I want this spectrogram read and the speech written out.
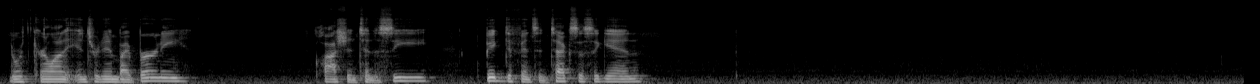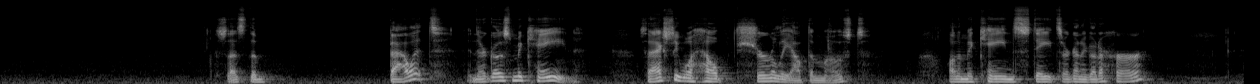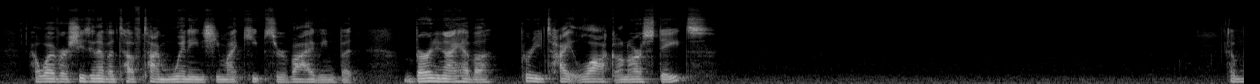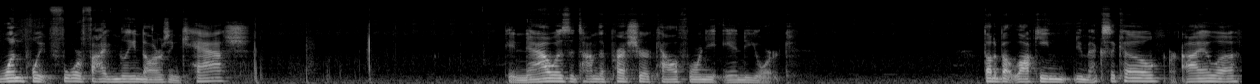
North Carolina entered in by Bernie. Clash in Tennessee. Big defense in Texas again. So that's the ballot. And there goes McCain. So that actually will help Shirley out the most. A lot of McCain's states are going to go to her. However, she's going to have a tough time winning. She might keep surviving, but Bernie and I have a pretty tight lock on our states. Have $1.45 million in cash. Okay, now is the time to pressure California and New York. Thought about locking New Mexico or Iowa.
